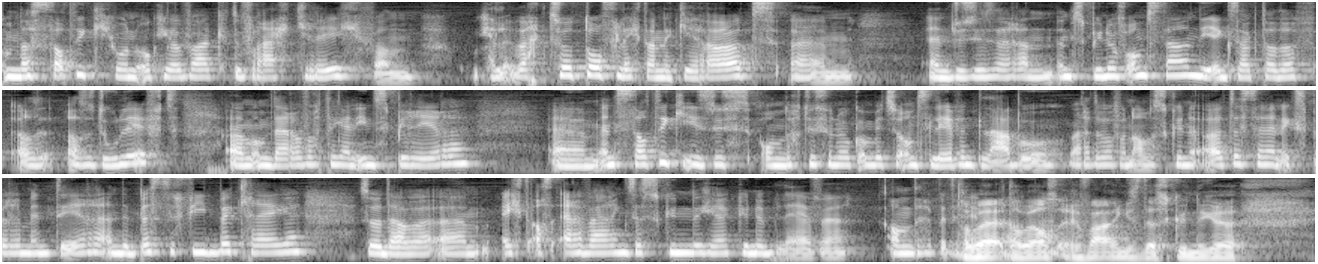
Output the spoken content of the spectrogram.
omdat Static gewoon ook heel vaak de vraag kreeg van... Je werkt zo tof, leg dan een keer uit. Um, en dus is er een, een spin-off ontstaan die exact dat als, als doel heeft, um, om daarover te gaan inspireren. Um, en Static is dus ondertussen ook een beetje ons levend labo, waar we van alles kunnen uittesten en experimenteren en de beste feedback krijgen, zodat we um, echt als ervaringsdeskundigen kunnen blijven andere bedrijven Dat wij, dat wij als ervaringsdeskundigen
